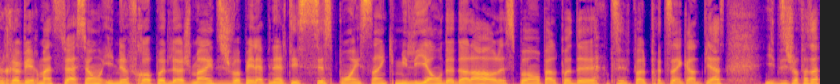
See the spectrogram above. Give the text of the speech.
revirement de situation, il ne fera pas de logement. Il dit, je vais payer la pénalité 6,5 millions de dollars. C'est pas, on parle pas de, parle pas de 50 pièces. Il dit, je vais faire ça.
